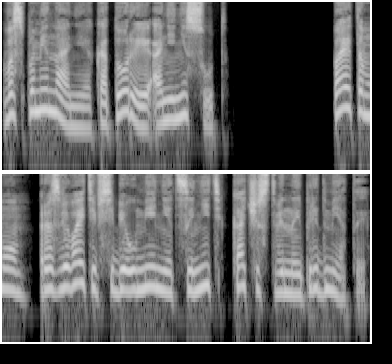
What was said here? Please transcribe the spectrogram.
воспоминания, которые они несут. Поэтому развивайте в себе умение ценить качественные предметы,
